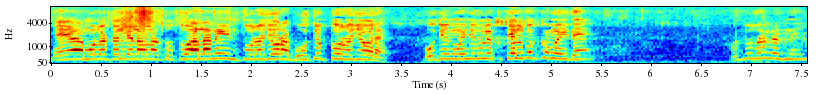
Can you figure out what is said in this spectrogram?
मी या मुलं टल्ले लावला तो तो आला नाही. तो रजेवर आहे. बहुतेक तो रजेवर आहे. बहुतेक म्हणजे तुला तेल पक्क माहीत आहे. पण तू सांगत नाही.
